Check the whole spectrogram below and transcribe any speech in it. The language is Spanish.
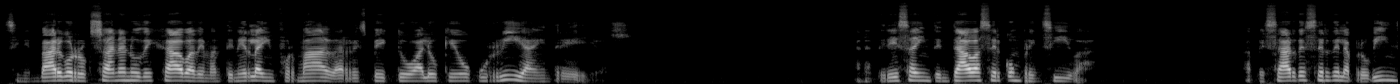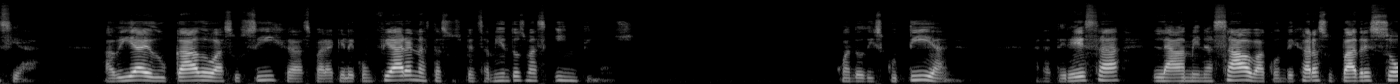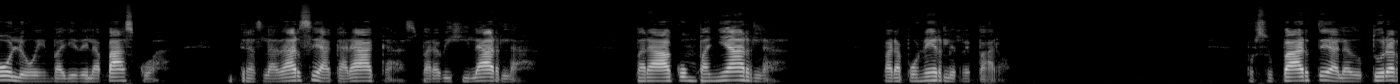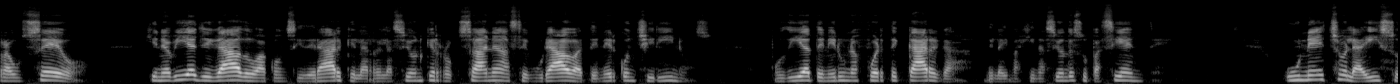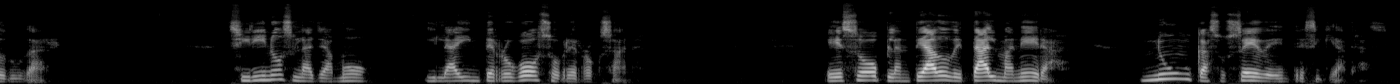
Sin embargo, Roxana no dejaba de mantenerla informada respecto a lo que ocurría entre ellos. Ana Teresa intentaba ser comprensiva. Pesar de ser de la provincia, había educado a sus hijas para que le confiaran hasta sus pensamientos más íntimos. Cuando discutían, Ana Teresa la amenazaba con dejar a su padre solo en Valle de la Pascua y trasladarse a Caracas para vigilarla, para acompañarla, para ponerle reparo. Por su parte, a la doctora Rauseo, quien había llegado a considerar que la relación que Roxana aseguraba tener con Chirinos podía tener una fuerte carga de la imaginación de su paciente, un hecho la hizo dudar. Chirinos la llamó y la interrogó sobre Roxana. Eso planteado de tal manera nunca sucede entre psiquiatras.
